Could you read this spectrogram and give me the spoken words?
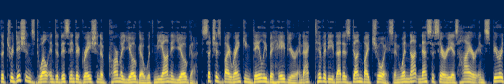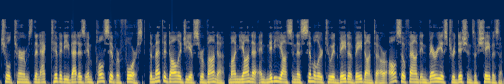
The traditions dwell into this integration of karma yoga with jnana yoga, such as by ranking daily behavior and activity that is done by choice and when not necessary as higher in spiritual terms than activity that is impulsive or forced. The methodology of sravana, manana, and nidhyasana, similar to Advaita Vedanta, are also found in various traditions of Shaivism.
